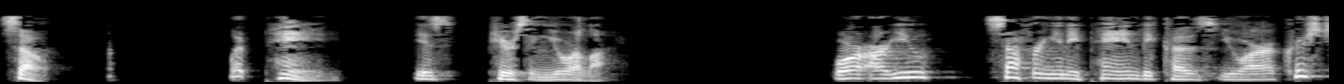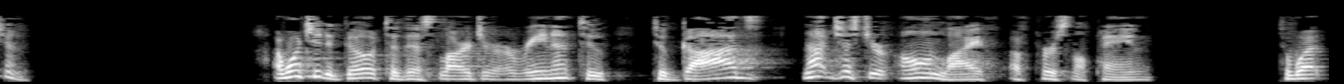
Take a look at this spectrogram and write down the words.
So, what pain is piercing your life? Or are you suffering any pain because you are a Christian? I want you to go to this larger arena, to, to God's, not just your own life of personal pain, to what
